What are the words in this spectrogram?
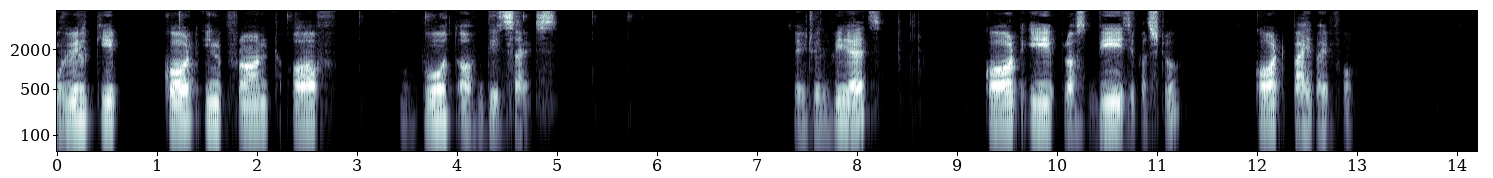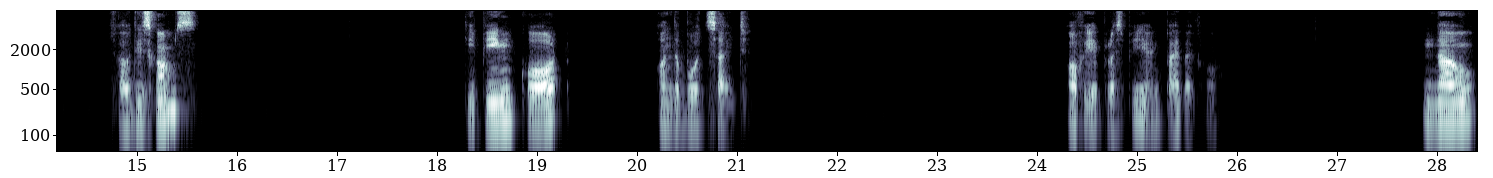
we will keep cot in front of both of these sides. So it will be as cot a plus b is equals to cot pi by 4 so how this comes? Keeping cot on the both side of a plus b and pi by 4 now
